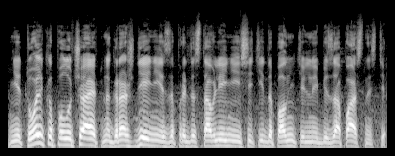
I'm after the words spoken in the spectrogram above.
не только получают награждение за предоставление сети дополнительной безопасности,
